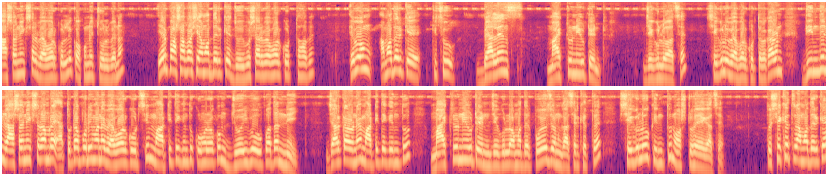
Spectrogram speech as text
রাসায়নিক সার ব্যবহার করলে কখনোই চলবে না? এর পাশাপাশি আমাদেরকে জৈব সার ব্যবহার করতে হবে এবং আমাদেরকে কিছু ব্যালেন্স মাইক্রোনিউট্রেন্ট যেগুলো আছে, সেগুলো ব্যবহার করতে হবে। কারণ দিন দিন রাসায়নিক সার আমরা এতটা পরিমাণে ব্যবহার করছি, মাটিতে কিন্তু কোনো রকম জৈব উপাদান নেই। যার কারণে মাটিতে কিন্তু মাইক্রোনিউট্রেন্ট যেগুলো আমাদের প্রয়োজন গাছের ক্ষেত্রে, সেগুলোও কিন্তু নষ্ট হয়ে গেছে। তো সেক্ষেত্রে আমাদেরকে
